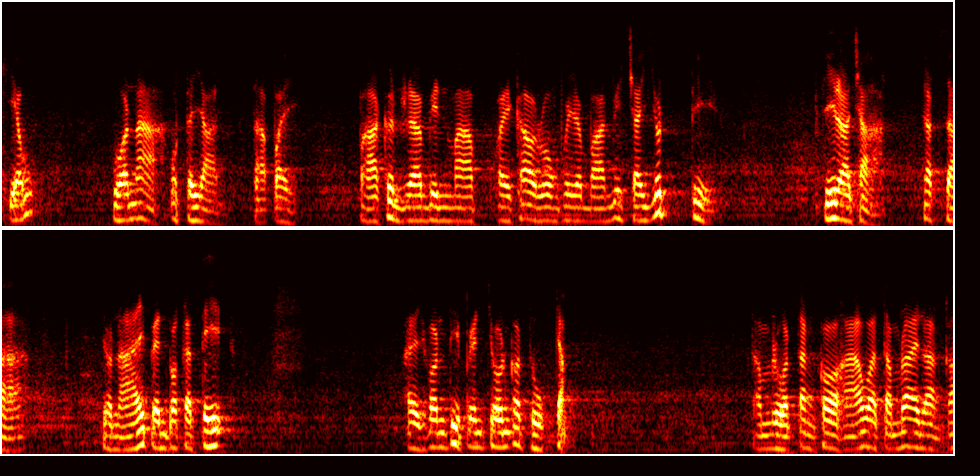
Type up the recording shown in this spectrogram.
เขียว หัวหน้าอุทยานตาไปพาขึ้นเรือบินมาไปเข้าโรงพยาบาลวิชัยยุทธที่ทีราชา รักษาจนหายเป็นปกติ ไอ้คนที่เป็นโจรก็ถูกจับตำรวจตั้งข้อหาว่าทำร้ายร่างก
